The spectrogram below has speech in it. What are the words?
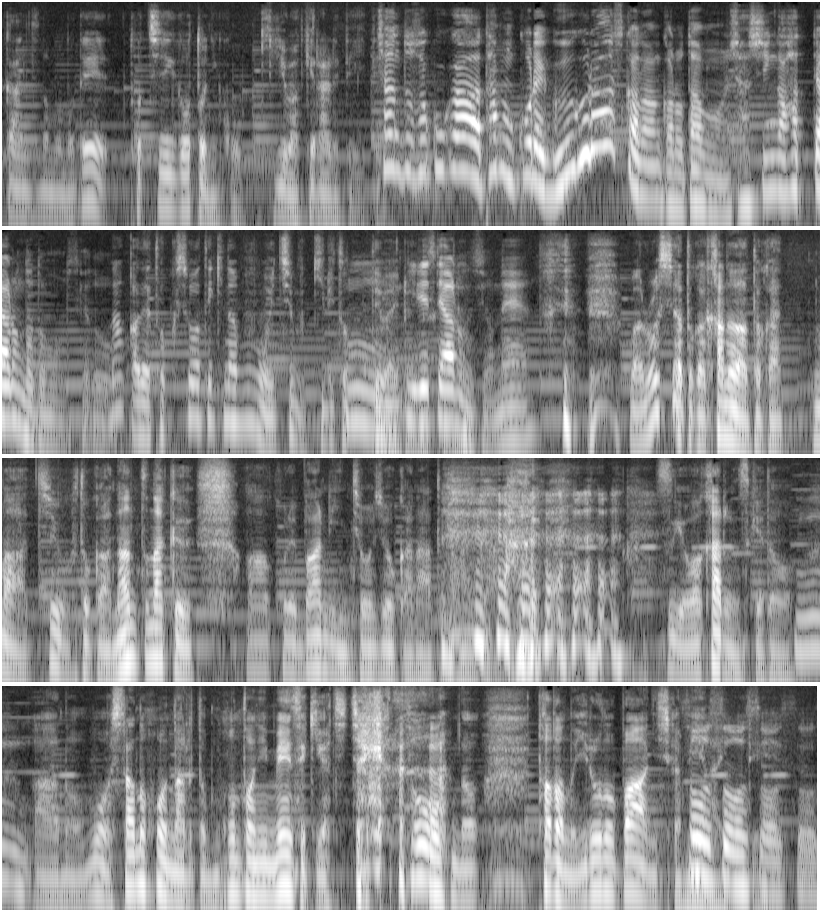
感じのもので土地ごとにこう切り分けられていて。ちゃんとそこが多分これ Google Earth かなんかの多分写真が貼ってあるんだと思うんですけど。なんかね特徴的な部分を一部切りうん取ってはいるん入れてですけど、あるんですよねまあ、ロシアとかカナダとか、まあ、中国とかはなんとなくああこれ万里長城かなとかすげえわかるんですけど。うん。あのもう下の方になるともう本当に面積がちっちゃいからそう。あのただの色のバーにしか見えそうないっていうそうそうそう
